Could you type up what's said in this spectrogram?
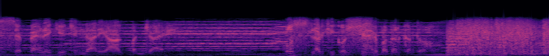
इससे पहले कि चिंगारी आग बन जाए उस लड़की को शहर बदल कर दो।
